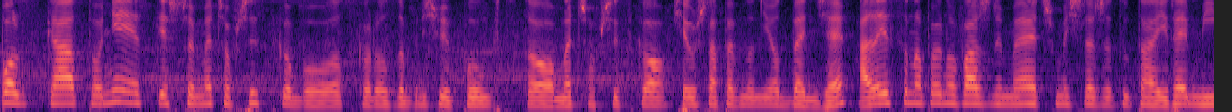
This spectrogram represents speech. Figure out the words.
Polska to nie jest jeszcze mecz o wszystko, bo skoro zdobyliśmy punkt, to mecz o wszystko się już na pewno nie odbędzie, ale jest to na pewno ważny mecz. Myślę, że tutaj remis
